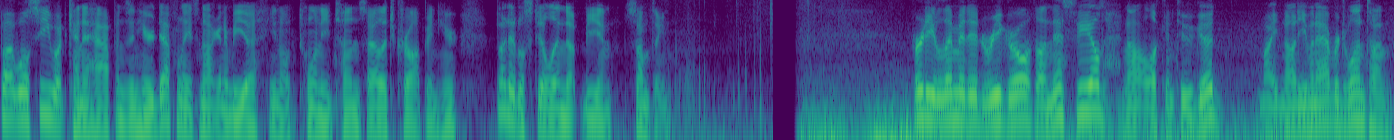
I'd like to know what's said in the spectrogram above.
but we'll see what kind of happens in here. Definitely it's not going to be a, you know, 20 ton silage crop in here, but it'll still end up being something. Pretty limited regrowth on this field, not looking too good. Might not even average one ton.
